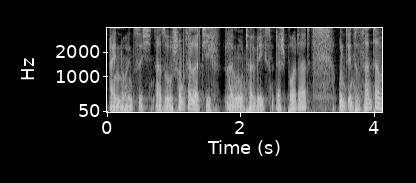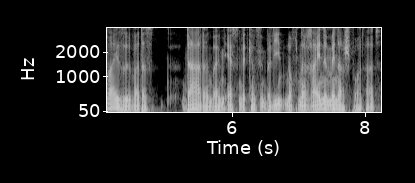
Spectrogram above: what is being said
91, also schon relativ lange unterwegs mit der Sportart. Und interessanterweise war das da dann beim ersten Wettkampf in Berlin noch eine reine Männersportart.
